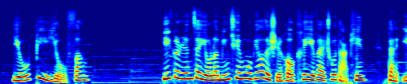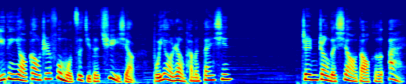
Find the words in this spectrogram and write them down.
“游必有方”。一个人在有了明确目标的时候，可以外出打拼，但一定要告知父母自己的去向，不要让他们担心。真正的孝道和爱，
